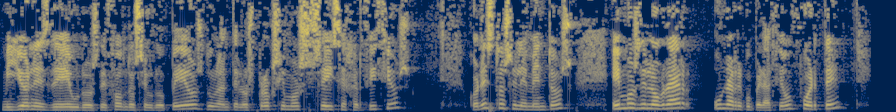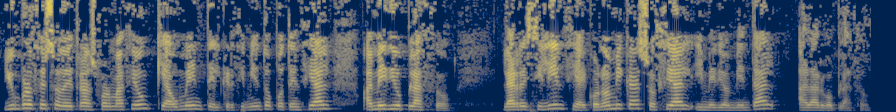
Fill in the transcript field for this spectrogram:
millones de euros de fondos europeos durante los próximos seis ejercicios. Con estos elementos hemos de lograr una recuperación fuerte y un proceso de transformación que aumente el crecimiento potencial a medio plazo, la resiliencia económica, social y medioambiental a largo plazo.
